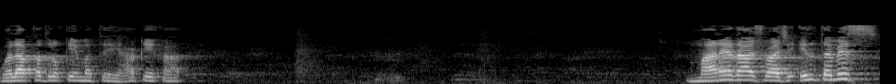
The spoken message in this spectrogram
ولا قدر قيمته حقيقه معنی دا شو چې التمس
